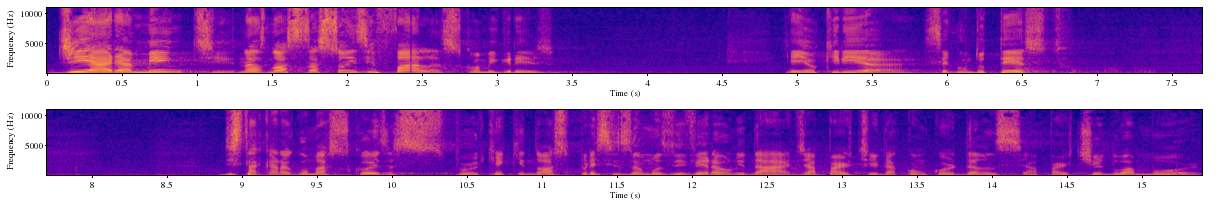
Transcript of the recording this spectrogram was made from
diariamente nas nossas ações e falas como igreja. E aí eu queria, segundo o texto, destacar algumas coisas por que, que nós precisamos viver a unidade a partir da concordância, a partir do amor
